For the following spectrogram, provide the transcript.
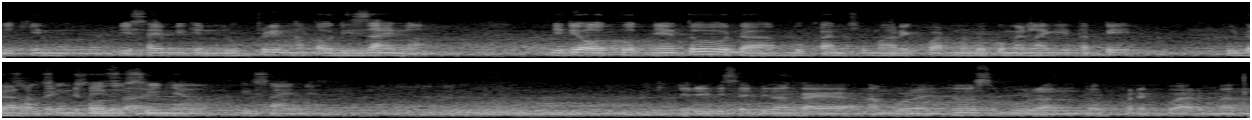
bikin desain bikin blueprint atau desain lah jadi outputnya itu udah bukan cuma requirement dokumen lagi tapi udah Sampai langsung desain. solusinya desainnya Jadi bisa bilang kayak 6 bulan itu sebulan untuk requirement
